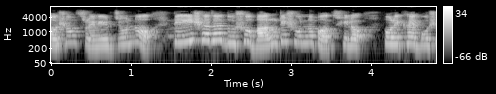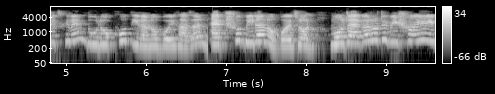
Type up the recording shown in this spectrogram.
দশম শ্রেণির জন্য তেইশ হাজার দুশো বারোটি শূন্য পদ ছিল। পরীক্ষায় বসেছিলেন দু লক্ষ তিরানব্বই হাজার একশো বিরানব্বই জন। মোট এগারোটি বিষয়ে এই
